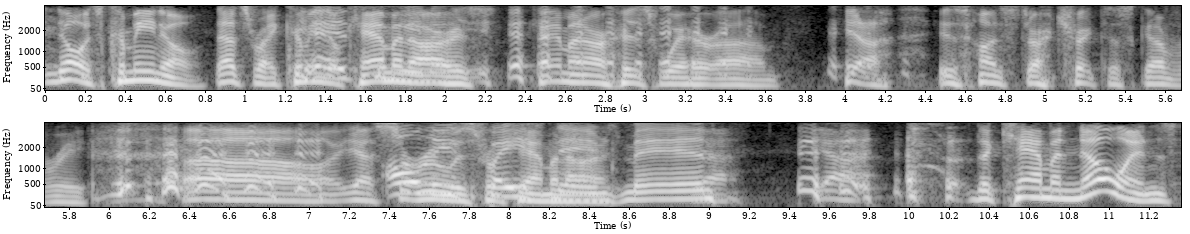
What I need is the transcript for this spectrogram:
no, it's Kamino. That's right, Kamino. Yeah, Kaminar Kamino. is Kaminar is where. Um, yeah, is on Star Trek Discovery. Oh, yeah, Saru All these is from space Kaminar. names, man. Yeah, the Kaminoans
